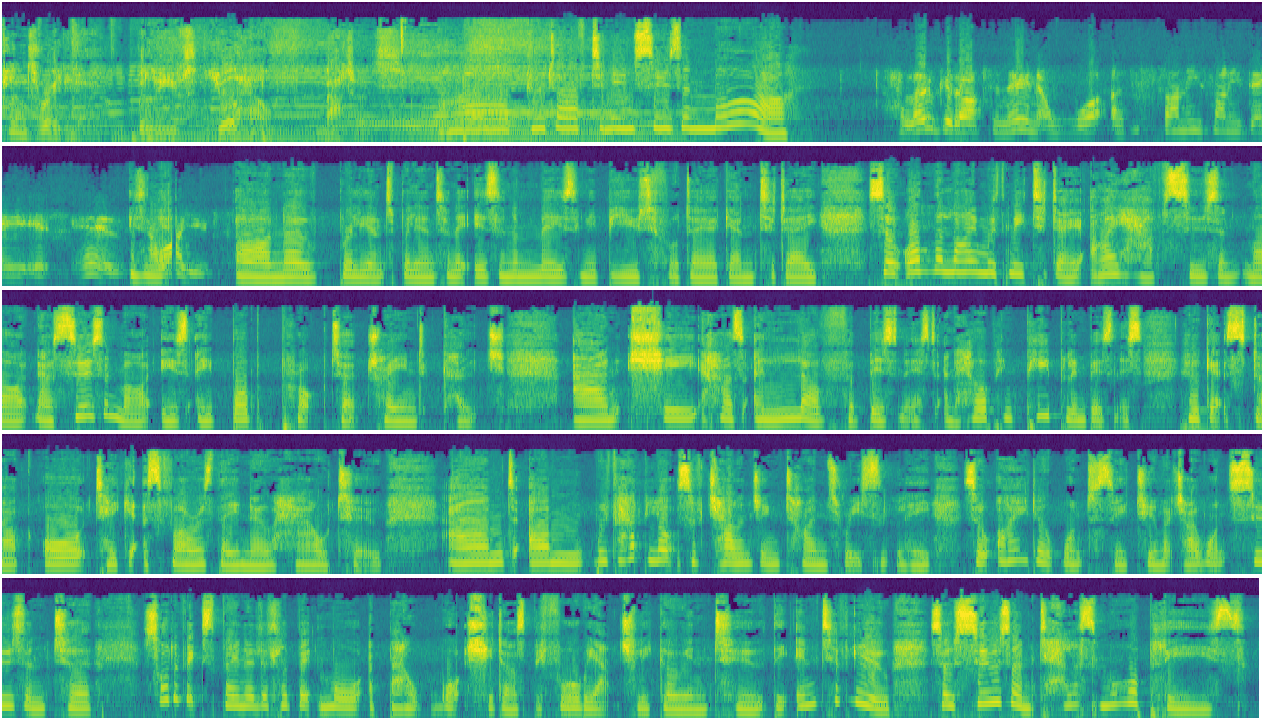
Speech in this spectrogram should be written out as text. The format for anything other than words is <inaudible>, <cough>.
Brooklands Radio believes your health matters. Ah, good afternoon, Susan Ma. Hello, good afternoon, and what a sunny, sunny day it is. Isn't How it? are you? Oh, no, brilliant, brilliant. And it is an amazingly beautiful day again today. So, on the line with me today, I have Susan Ma. Now, Susan Ma is a Bob Proctor trained coach, and she has a love for business and helping people in business who get stuck or take it as far as they know how to. And um, we've had lots of challenging times recently, so I don't want to say too much. I want Susan to sort of explain a little bit more about what she does before we actually go into the interview. So, Susan, tell us more, please.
